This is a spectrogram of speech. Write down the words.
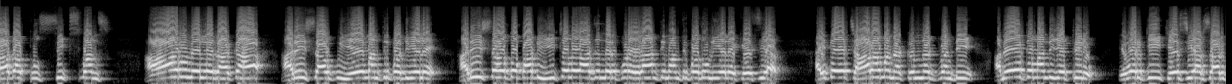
దాదాపు సిక్స్ మంత్స్ ఆరు నెలల దాకా హరీష్ రావుకు ఏ మంత్రి పదవిలే హరీష్ రావుతో పాటు ఈటల రాజేందర్ కూడా ఎలాంటి మంత్రి పదవులు ఇవ్వలే కేసీఆర్. అయితే చాలా మంది అక్కడ ఉన్నటువంటి అనేక మంది చెప్పారు ఎవరికి? కేసీఆర్ సార్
